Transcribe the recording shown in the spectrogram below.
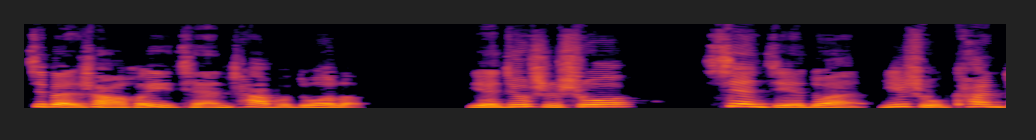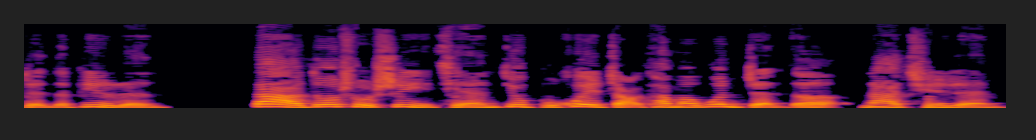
基本上和以前差不多了。也就是说，现阶段医署看诊的病人，大多数是以前就不会找他们问诊的那群人。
